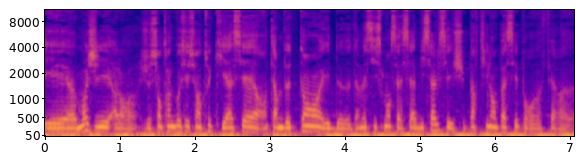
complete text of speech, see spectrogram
Et euh, moi, j'ai, alors, je suis en train de bosser sur un truc qui est assez, en termes de temps et d'investissement, c'est assez abyssal. C'est, je suis parti l'an passé pour euh, faire euh,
